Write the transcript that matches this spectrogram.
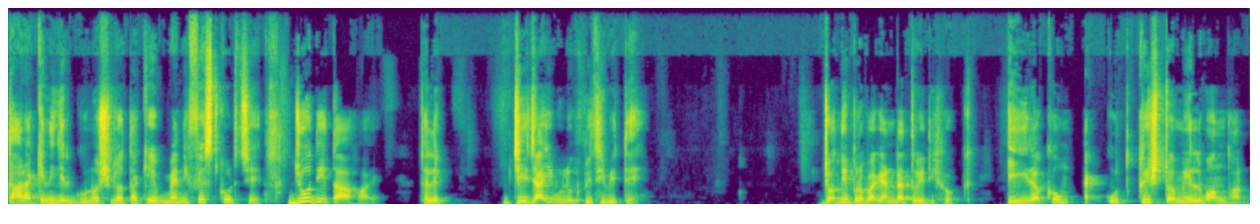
তারা কি নিজের গুণশীলতাকে ম্যানিফেস্ট করছে? যদি তা হয়, তাহলে যে যাই বলুক পৃথিবীতে, যদি প্রোপাগ্যান্ডা তৈরি হোক এই রকম এক উৎকৃষ্ট মেলবন্ধন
